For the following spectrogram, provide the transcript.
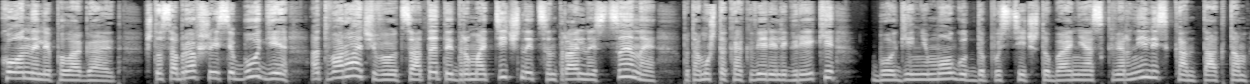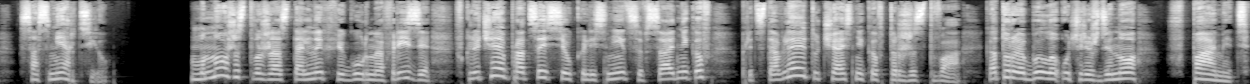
Коннелли полагает, что собравшиеся боги отворачиваются от этой драматичной центральной сцены, потому что, как верили греки, боги не могут допустить, чтобы они осквернились контактом со смертью. Множество же остальных фигур на фризе, включая процессию колесниц и всадников, представляет участников торжества, которое было учреждено в память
